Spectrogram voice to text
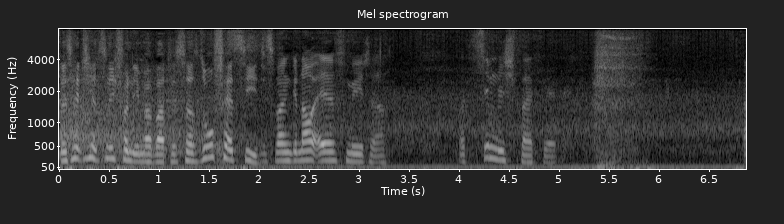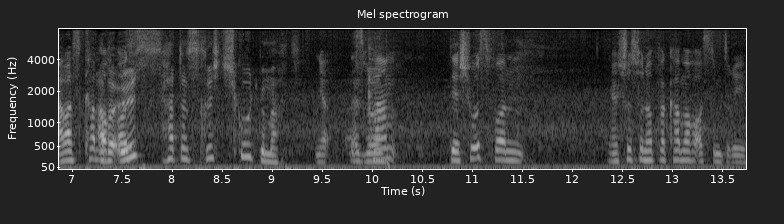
Das hätte ich jetzt nicht von ihm erwartet, dass er so verzieht. Das waren genau 11 Meter. War ziemlich weit weg. Aber es kam Aber auch Ös hat das richtig gut gemacht. Ja, es also- kam. Der Schuss von. Der Schuss von Hopfer kam auch aus dem Dreh.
